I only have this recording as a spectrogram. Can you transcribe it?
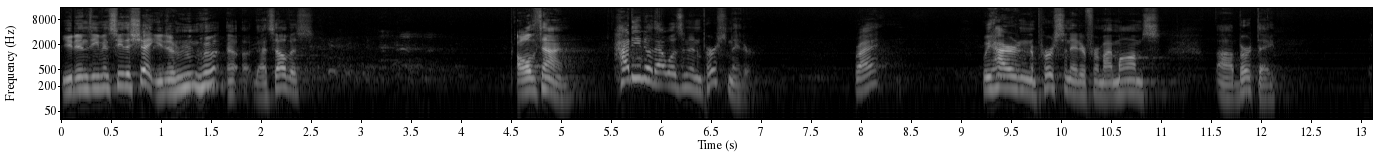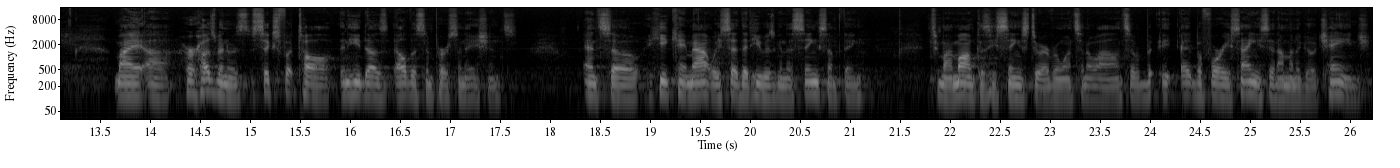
You didn't even see the shake. You just, uh, that's Elvis. All the time. How do you know that wasn't an impersonator? Right? We hired an impersonator for my mom's uh, birthday. My, uh, her husband was six foot tall, and he does Elvis impersonations. And so he came out. We said that he was going to sing something to my mom because he sings to her every once in a while. And so uh, before he sang, he said, I'm going to go change.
